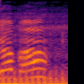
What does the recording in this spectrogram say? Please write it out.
Job, ah.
